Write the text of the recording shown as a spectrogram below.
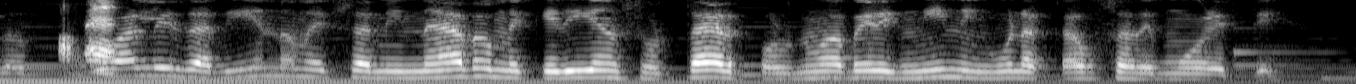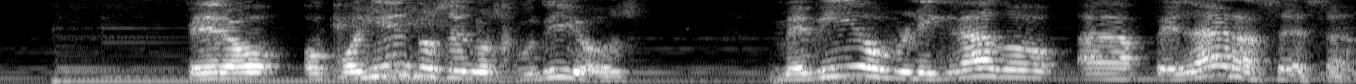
Los Amén. cuales habiéndome examinado me querían soltar por no haber en mí ninguna causa de muerte. Pero oponiéndose los judíos, me vi obligado a apelar a César,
